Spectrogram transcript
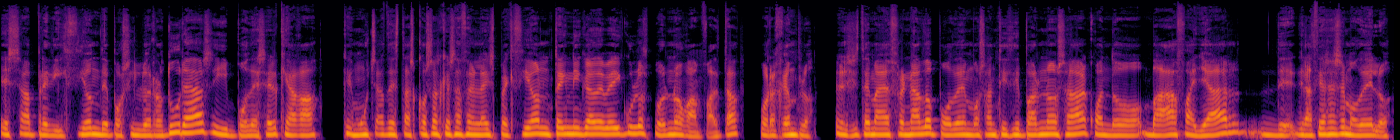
esa predicción de posibles roturas y puede ser que haga que muchas de estas cosas que se hacen en la inspección técnica de vehículos pues no hagan falta. Por ejemplo, el sistema de frenado podemos anticiparnos a cuando va a fallar gracias a ese modelo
